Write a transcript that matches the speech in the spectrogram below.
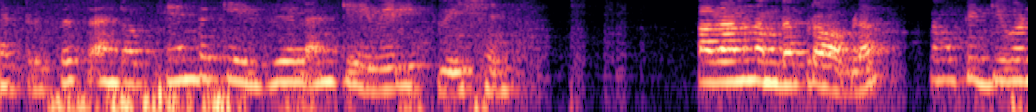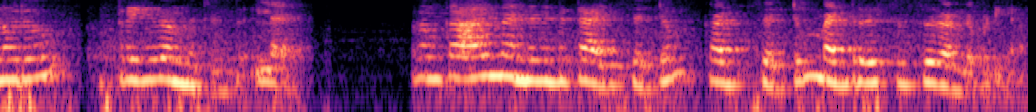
Matrices and obtain the K G L and K V L equations അപ്പോൾ അതാണ് നമ്മുടെ പ്രോബ്ലം നമുക്ക് ഗിവൺ ഒരു ട്രീ തന്നിട്ടുണ്ട് അല്ലേ? നമുക്ക് ആദ്യം തന്നെ ഇതിന്റെ ടൈ സെറ്റും കട്ട് സെറ്റും മെട്രിസസ് കണ്ടുപിടിക്കാം.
